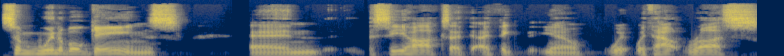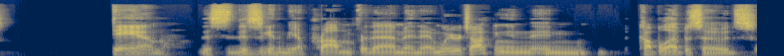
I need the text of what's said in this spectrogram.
some winnable games, and the Seahawks. I, th- I think you know, w- without Russ, damn, this this is going to be a problem for them. And and we were talking in, in a couple episodes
